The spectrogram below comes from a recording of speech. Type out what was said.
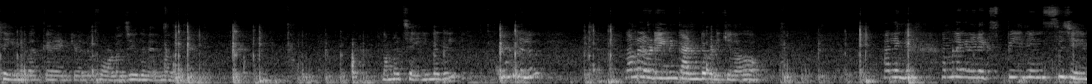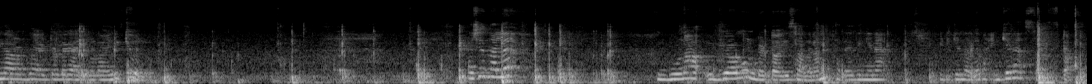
ചെയ്യുന്നതൊക്കെ ആയിരിക്കുമല്ലോ ഫോളോ ചെയ്ത് വരുന്നത്. നമ്മൾ ചെയ്യുന്നതിൽ കൂടുതലും നമ്മൾ എവിടെയെങ്കിലും കണ്ടുപിടിക്കുന്നതോ അല്ലെങ്കിൽ നമ്മളെങ്ങനെ എക്സ്പീരിയൻസ് ചെയ്യുന്നതായിട്ടുള്ള കാര്യങ്ങളായിരിക്കുമല്ലോ. പക്ഷെ നല്ല ഗുണ ഉപയോഗം ഉണ്ട് കേട്ടോ ഈ സാധനം. അതായത് ഇങ്ങനെ ഇരിക്കുന്നത് ഭയങ്കര സോഫ്റ്റാണ്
